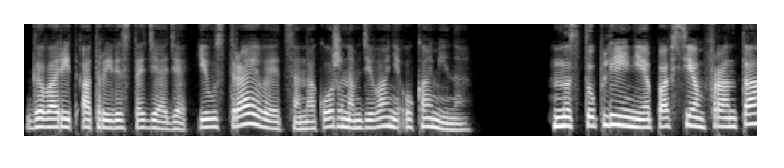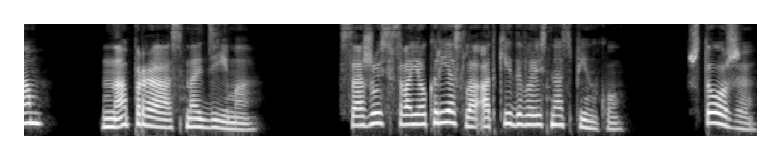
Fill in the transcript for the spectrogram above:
говорит отрывисто дядя и устраивается на кожаном диване у камина. Наступление по всем фронтам? Напрасно, Дима. Сажусь в свое кресло, откидываясь на спинку. Что же,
